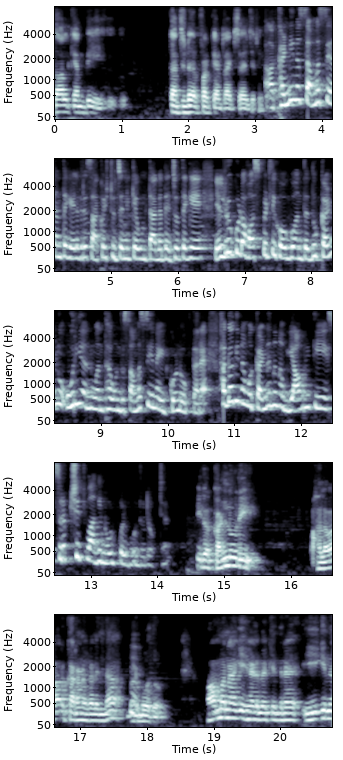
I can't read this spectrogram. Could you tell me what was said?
ದಾಲ್ can be consider for surgery ಕಣ್ಣಿನ ಸಮಸ್ಯೆ ಅಂತ ಹೇಳಿದ್ರೆ ಸಾಕಷ್ಟು ಜನಕ್ಕೆ ಉಂಟಾಗುತ್ತೆ. ಜೊತೆಗೆ ಎಲ್ಲರೂ ಕೂಡ ಹಾಸ್ಪಿಟ್ಲಿಗೆ ಹೋಗುವಂಥದ್ದು ಕಣ್ಣು ಉರಿ ಅನ್ನುವಂತಹ ಒಂದು ಸಮಸ್ಯೆಯನ್ನು ಇಟ್ಕೊಂಡು ಹೋಗ್ತಾರೆ. ಹಾಗಾಗಿ ನಮ್ಮ ಕಣ್ಣನ್ನು ನಾವು ಯಾವ ರೀತಿ ಸುರಕ್ಷಿತವಾಗಿ ನೋಡ್ಕೊಳ್ಬಹುದು ಡಾಕ್ಟರ್ ಈಗ ಕಣ್ಣೂರಿ ಹಲವಾರು ಕಾರಣಗಳಿಂದ ಬರ್ಬೋದು. ಕಾಮನ್ ಆಗಿ ಹೇಳ್ಬೇಕಿದ್ರೆ ಈಗಿನ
